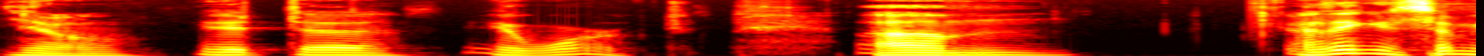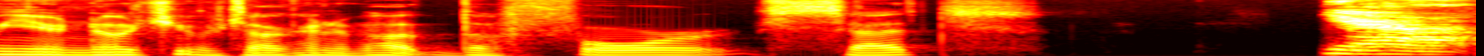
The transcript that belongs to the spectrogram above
you know, it uh, it worked. Um, I think in some of your notes you were talking about the four sets. Yeah,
